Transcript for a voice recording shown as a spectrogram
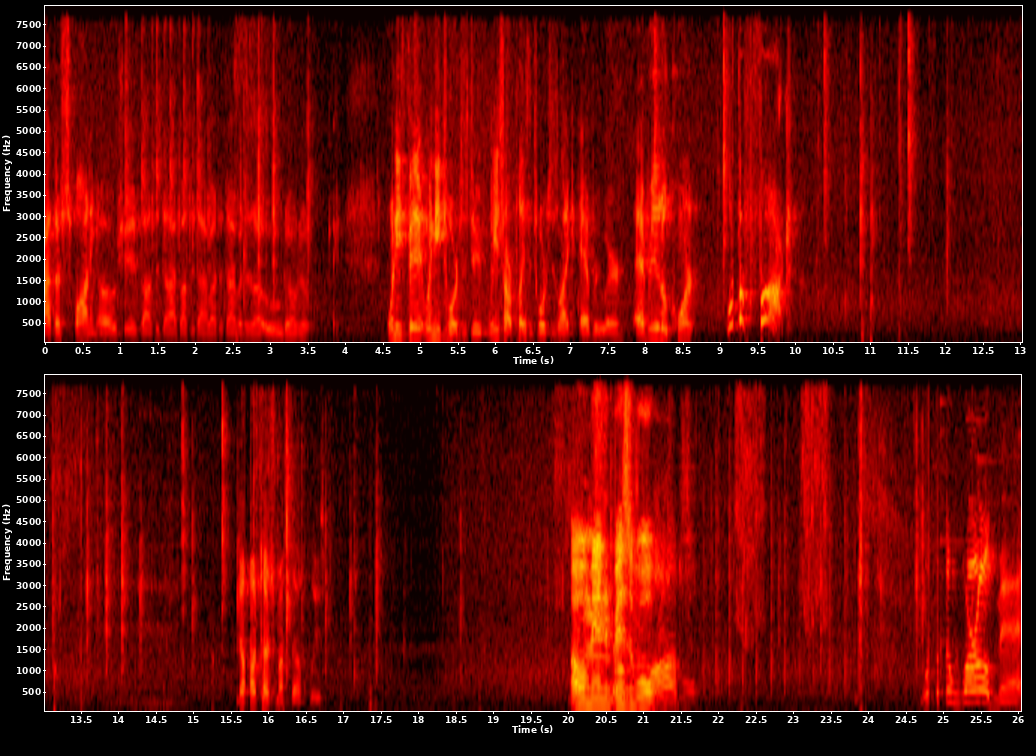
uh, they're spawning. Oh shit, about to die, about to die, about to die, about to die. Ooh, no, no. We need fit. We need torches, dude. We need to start placing torches like everywhere, every little corner. What the fuck? Don't touch my stuff, please. Oh man, invisible. mobs? What the world, man?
